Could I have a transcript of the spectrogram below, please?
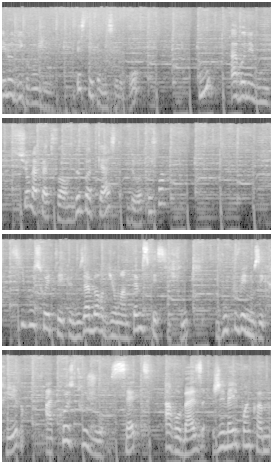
Elodie Granger et Stéphanie Célero. Ou abonnez-vous sur la plateforme de podcast de votre choix. Si vous souhaitez que nous abordions un thème spécifique, vous pouvez nous écrire à cause toujours 7gmail.com.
